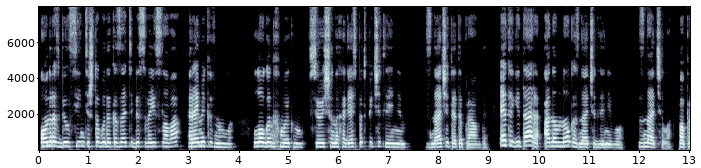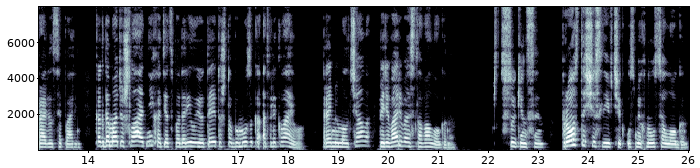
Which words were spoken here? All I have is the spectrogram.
Он разбил Синди, чтобы доказать тебе свои слова? Реми кивнула. Логан хмыкнул, все еще находясь под впечатлением. Значит, это правда. Эта гитара, она много значит для него. Значила, поправился парень. Когда мать ушла от них, отец подарил ее Тейту, чтобы музыка отвлекла его. Рэми молчала, переваривая слова Логана. «Сукин сын! Просто счастливчик!» — усмехнулся Логан.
